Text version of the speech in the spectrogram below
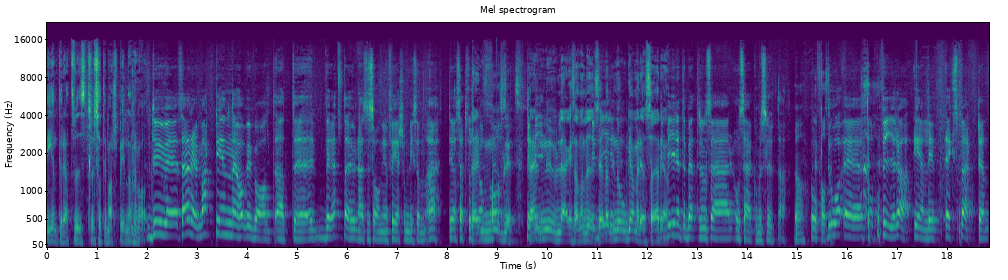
är inte rättvist sett till matchbilden det var. Du, eh, så här är det. Martin har vi valt att eh, berätta hur den här säsongen för er som liksom, äh, det har sett Det första gången. nu, Facit. det Det här är blir- nulägesanalys. det Jag är blir väldigt inte- noga med det att säga det. Det blir inte bättre än så här och så här kommer det sluta. Ja, det är och då eh, topp fyra enligt experten,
